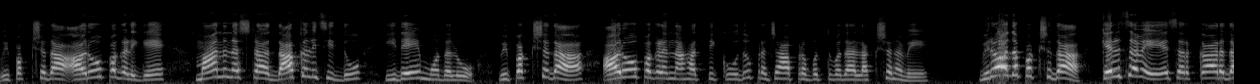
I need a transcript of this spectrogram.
ವಿಪಕ್ಷದ ಆರೋಪಗಳಿಗೆ ಮಾನನಷ್ಟ ದಾಖಲಿಸಿದ್ದು ಇದೇ ಮೊದಲು. ವಿಪಕ್ಷದ ಆರೋಪಗಳನ್ನು ಹತ್ತಿಕ್ಕುವುದು ಪ್ರಜಾಪ್ರಭುತ್ವದ ಲಕ್ಷಣವೇ? ವಿರೋಧ ಪಕ್ಷದ ಕೆಲಸವೇ ಸರ್ಕಾರದ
